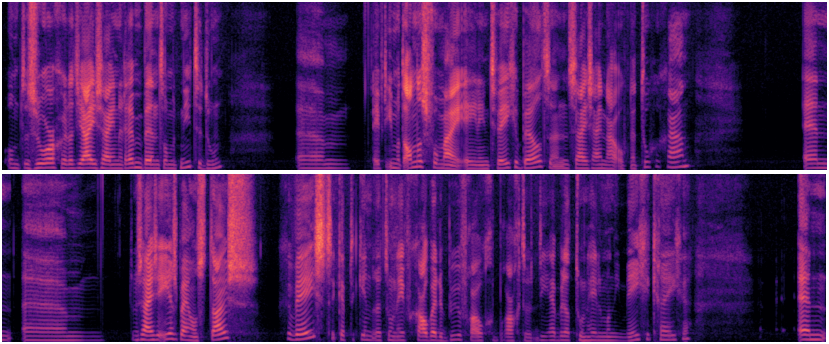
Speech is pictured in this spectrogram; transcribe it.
om te zorgen dat jij zijn rem bent om het niet te doen, um, heeft iemand anders voor mij 112 gebeld en zij zijn daar ook naartoe gegaan. En um, toen zijn ze eerst bij ons thuis geweest. Ik heb de kinderen toen even gauw bij de buurvrouw gebracht. Die hebben dat toen helemaal niet meegekregen. En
